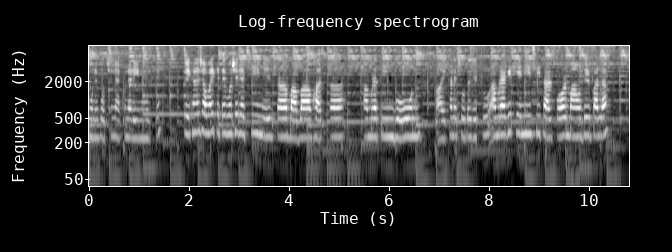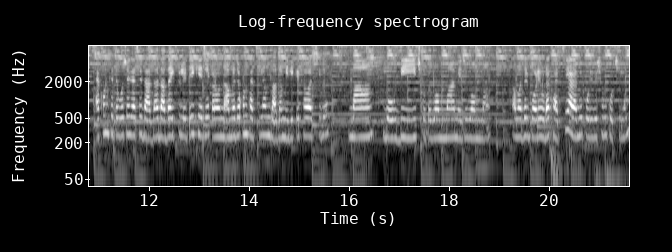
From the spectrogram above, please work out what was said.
মনে পড়ছে না এখন আর এই মুহূর্তে। তো এখানে সবাই খেতে বসে গেছি, মেজদা, বাবা, ভাস্তা, আমরা তিন বোন এখানে ছোটো জেঠু। আমরা আগে খেয়ে নিয়েছি, তারপর মা ওদের পালা। এখন খেতে বসে গেছে দাদা। দাদা একটু লেটেই খেয়েছে, কারণ আমরা যখন খাচ্ছিলাম, দাদা মিলিকে খাওয়াচ্ছিল। মা, বৌদি, ছোট বম্মা, মেজো বম্মা, আমাদের পরে ওরা খাচ্ছে আর আমি পরিবেশন করছিলাম।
